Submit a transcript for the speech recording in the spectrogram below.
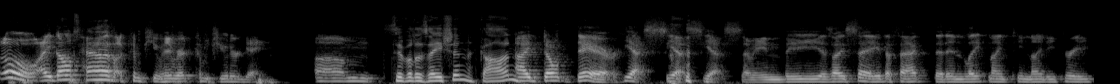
Oh, I don't have a computer favorite computer game. Um, Civilization gone? I don't dare. Yes, yes, yes. I mean, the as I say, the fact that in late 1993,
